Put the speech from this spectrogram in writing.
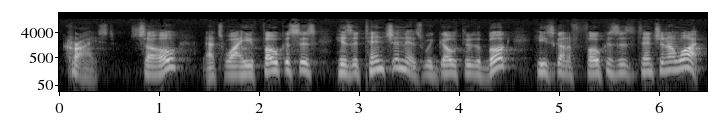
Christ. So that's why he focuses his attention as we go through the book. He's going to focus his attention on what?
